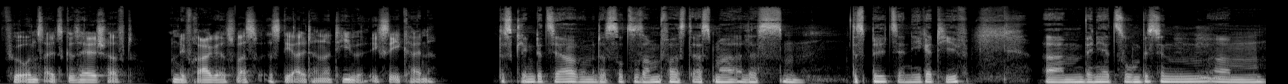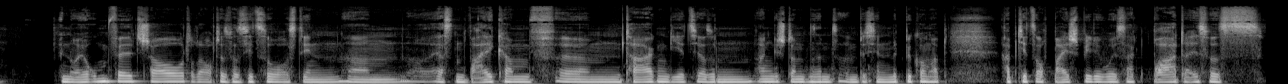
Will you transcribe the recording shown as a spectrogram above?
für uns als Gesellschaft. Und die Frage ist, was ist die Alternative? Ich sehe keine. Das klingt jetzt ja, wenn man das so zusammenfasst, erstmal alles hm, das Bild sehr negativ. Ähm, wenn ihr jetzt so ein bisschen ähm, in euer Umfeld schaut oder auch das, was jetzt so aus den ähm, ersten Wahlkampftagen, ähm, die jetzt ja so angestanden sind, ein bisschen mitbekommen habt, habt ihr jetzt auch Beispiele, wo ihr sagt, boah, da ist was,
